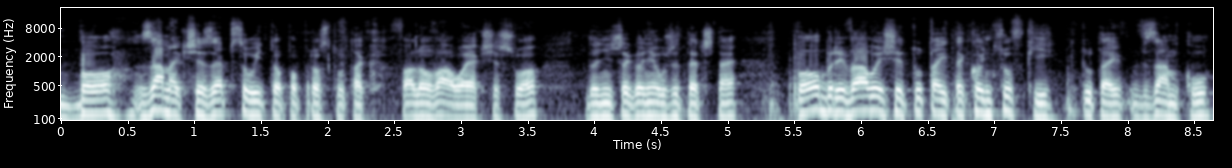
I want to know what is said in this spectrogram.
bo zamek się zepsuł i to po prostu tak falowało jak się szło, do niczego nieużyteczne. Poobrywały się tutaj te końcówki tutaj w zamku,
